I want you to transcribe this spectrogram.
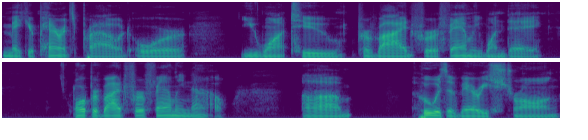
make your parents proud or you want to provide for a family one day or provide for a family now, um, who is a very strong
